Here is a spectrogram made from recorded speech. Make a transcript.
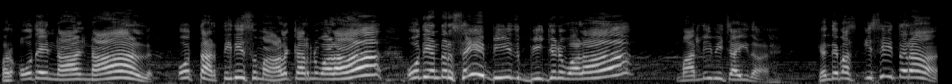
ਪਰ ਉਹਦੇ ਨਾਲ ਨਾਲ ਉਹ ਧਰਤੀ ਦੀ ਸੰਭਾਲ ਕਰਨ ਵਾਲਾ, ਉਹਦੇ ਅੰਦਰ ਸਹੀ ਬੀਜ ਬੀਜਣ ਵਾਲਾ ਮਾਲੀ ਵੀ ਚਾਹੀਦਾ ਹੈ। ਕਹਿੰਦੇ ਬਸ ਇਸੇ ਤਰ੍ਹਾਂ,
